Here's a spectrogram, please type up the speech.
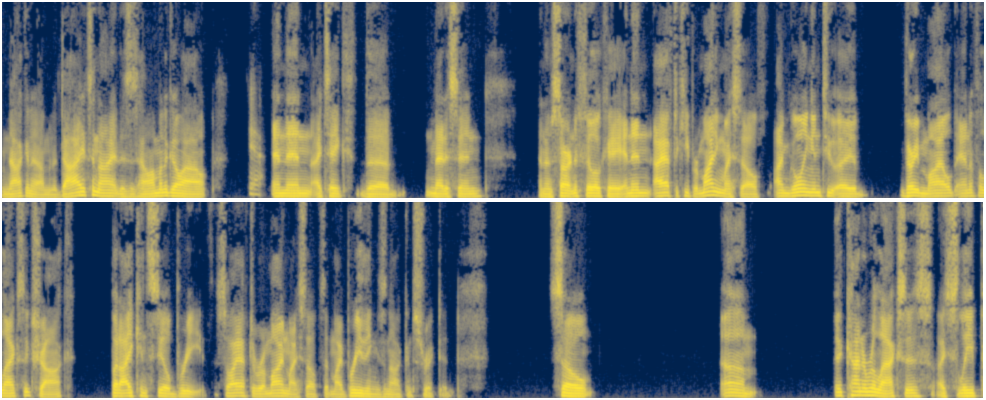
I'm not going to, I'm going to die tonight. This is how I'm going to go out. Yeah. And then I take the medicine and I'm starting to feel okay. And then I have to keep reminding myself I'm going into a very mild anaphylactic shock, but I can still breathe. So I have to remind myself that my breathing is not constricted. So, um, it kind of relaxes. I sleep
